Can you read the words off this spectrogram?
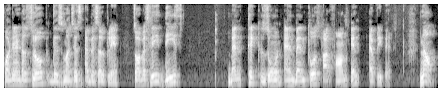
continental slope, this much is abyssal plain. So obviously these benthic zone and benthos are formed in everywhere. Now,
